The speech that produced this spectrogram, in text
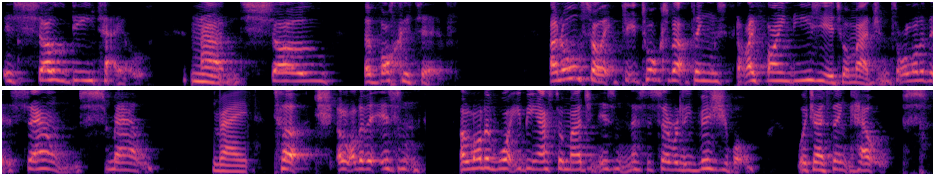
is so detailed Mm. and so evocative. And also, it, it talks about things that I find easier to imagine. So, a lot of it is sound, smell, right. touch. A lot of it isn't, a lot of what you're being asked to imagine isn't necessarily visual, which I think helps.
